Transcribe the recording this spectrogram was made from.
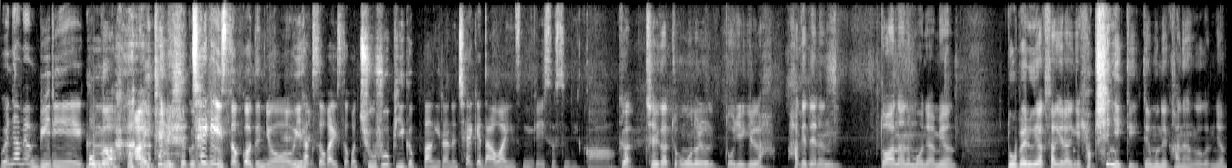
왜냐하면 미리 그 뭔가 아이템이 있었거든요. 책이 있었거든요. 예. 의학서가 있었고 주후 비급방이라는 책에 나와 있는 게 있었으니까. 그러니까 제가 조금 오늘 또 얘기를 하, 게 되는 또 하나는 뭐냐면 노벨 의학상이라는 게 혁신이 있기 때문에 가능한 거거든요.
